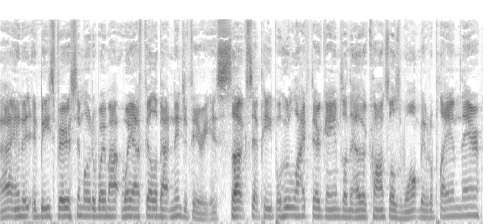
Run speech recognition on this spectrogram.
Uh, and it, it'd be very similar to the way, my, way I feel about Ninja Theory. It sucks that people who like their games on the other consoles won't be able to play them there.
